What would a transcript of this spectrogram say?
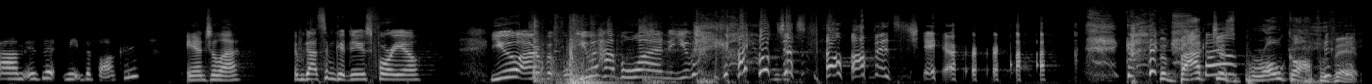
Um, is it Meet the Fockers? Angela, I've got some good news for you. You are you have won. You Kyle just fell off his chair. The back just broke off of it.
